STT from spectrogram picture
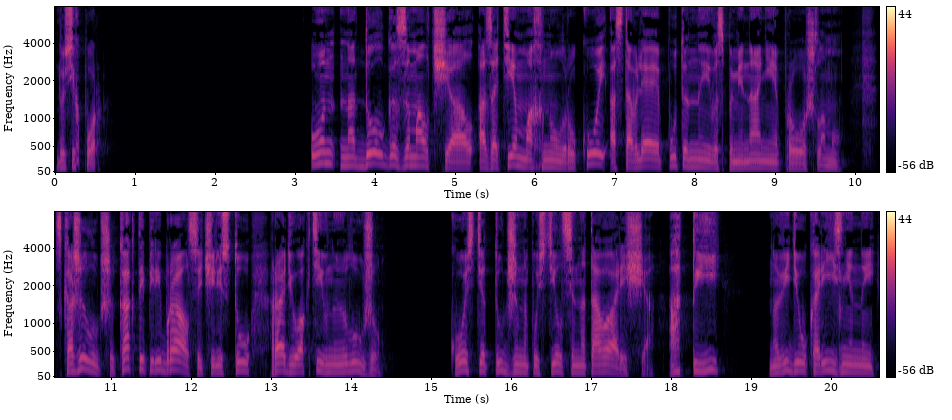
до сих пор». Он надолго замолчал, а затем махнул рукой, оставляя путанные воспоминания прошлому. «Скажи лучше, как ты перебрался через ту радиоактивную лужу?» Костя тут же напустился на товарища. «А ты?» Но, видя укоризненный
